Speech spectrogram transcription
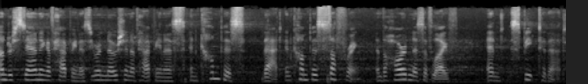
understanding of happiness, your notion of happiness, encompass that, encompass suffering and the hardness of life, and speak to that?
